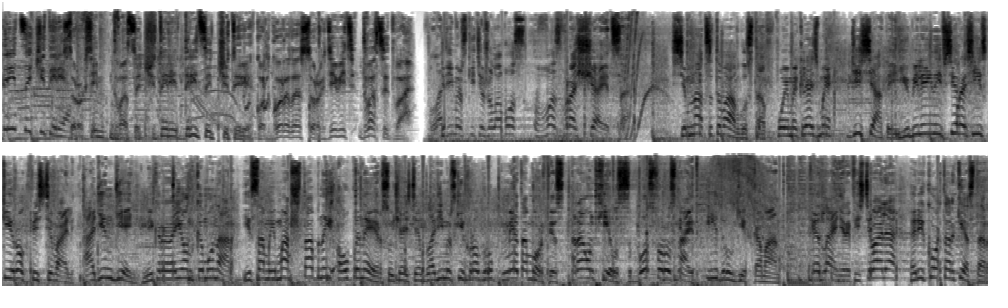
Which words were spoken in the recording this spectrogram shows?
34. 47 24 34. Код города 49 22. Владимирский тяжеловоз возвращается. 17 августа в пойме Клязьмы 10-й юбилейный всероссийский рок-фестиваль. Один день, микрорайон Коммунар и самый масштабный Open Air с участием владимирских рок-групп Метаморфис, Round Hills, Bosphorus Night и других команд. Хедлайнеры фестиваля – Рекорд Оркестр,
